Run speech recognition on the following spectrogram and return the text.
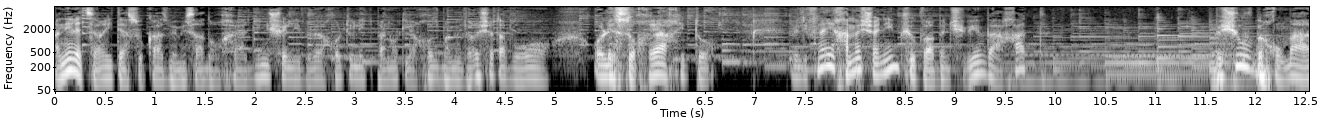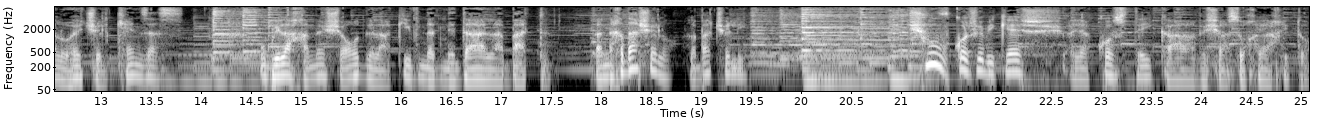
אני לצערי הייתי עסוקה אז במשרד עורכי הדין שלי, ולא יכולתי להתפנות לאחוז במברשת עבורו, או לשוחח איתו. ולפני חמש שנים, כשהוא כבר בן 71, ושוב בחומה הלוהט של קנזס, הוא בילה חמש שעות בלהרכיב נדנדה לבת, לנכדה שלו, לבת שלי. שוב, כל שביקש היה כוס תה קר ושאשוחח איתו.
